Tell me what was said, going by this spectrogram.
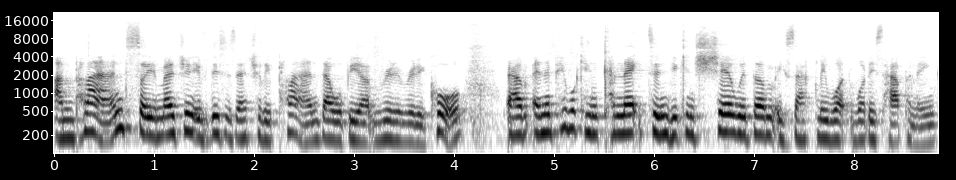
unplanned. So imagine if this is actually planned, that would be a really really cool. Um, and then people can connect and you can share with them exactly what, what is happening.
